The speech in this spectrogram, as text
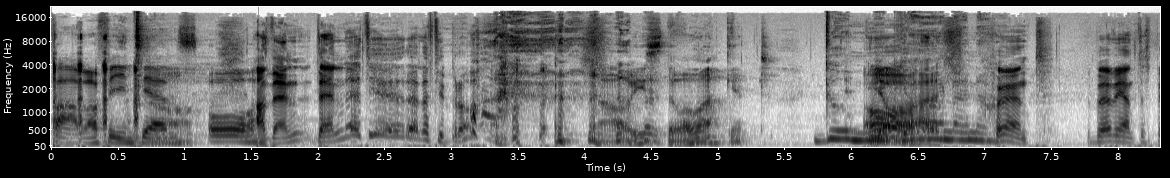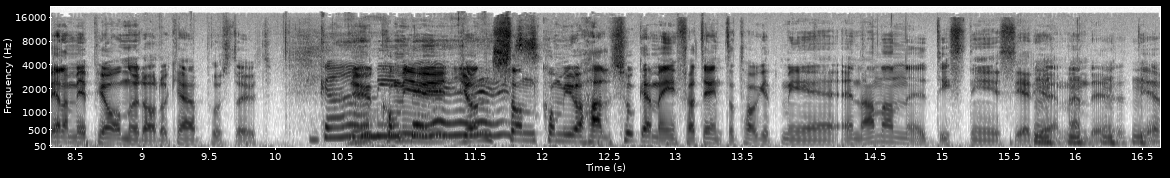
Fan vad fint Jens. Åh. Ja, den, den lät ju relativt bra. Ja visst, det var vackert. Ja, Gummibjörnarna. skönt. Då behöver jag inte spela mer piano idag, då kan jag pusta ut. Nu Gummy kommer ju. Jönsson kommer ju att halshugga mig för att jag inte har tagit med en annan eh, Disney-serie, men det, det,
